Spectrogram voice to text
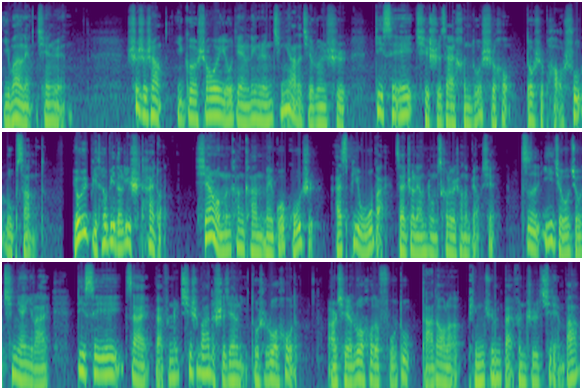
一万两千元。事实上，一个稍微有点令人惊讶的结论是，DCA 其实在很多时候都是跑输 Loop Sum 的。由于比特币的历史太短，先让我们看看美国股指。SP 五百在这两种策略上的表现，自一九九七年以来，DCA 在百分之七十八的时间里都是落后的，而且落后的幅度达到了平均百分之七点八。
